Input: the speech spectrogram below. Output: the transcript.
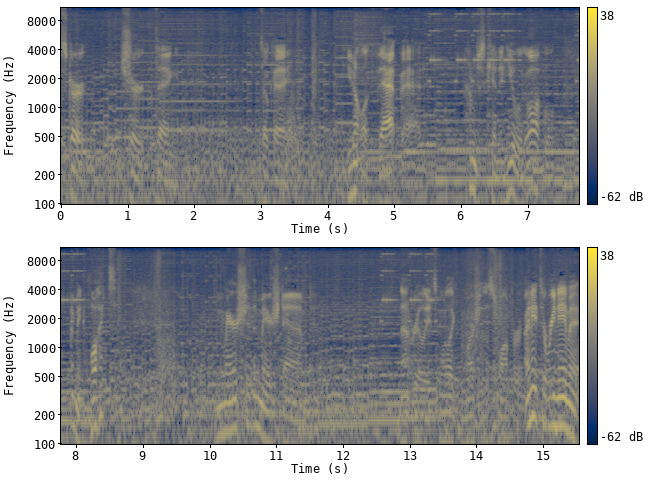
skirt, shirt thing. It's okay. You don't look that bad. I'm just kidding, you look awful. I mean, what? Marsha the Meerstamp. Not really, it's more like Marsha the Swamper. I need to rename it!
